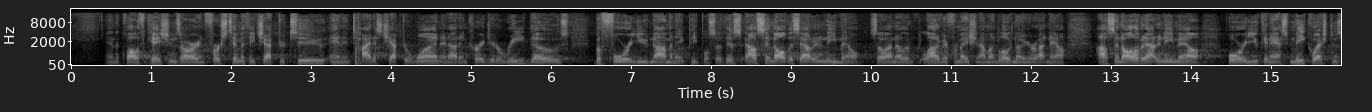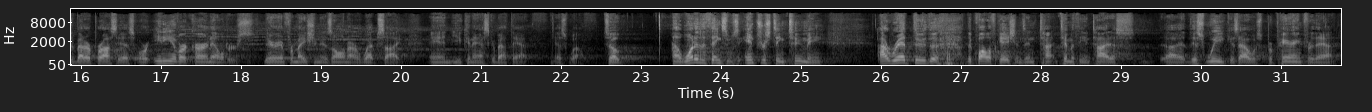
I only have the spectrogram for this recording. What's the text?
And the qualifications are in 1 Timothy chapter 2 and in Titus chapter 1. And I'd encourage you to read those before you nominate people. So this, I'll send all this out in an email. So I know a lot of information I'm unloading on you right now. I'll send all of it out in an email, or you can ask me questions about our process or any of our current elders. Their information is on our website, and you can ask about that as well. So uh, one of the things that was interesting to me, I read through the, the qualifications in T- Timothy and Titus uh, this week as I was preparing for that.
